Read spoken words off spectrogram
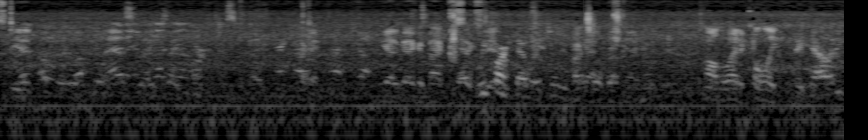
60. Okay. You gotta get back to 60. We parked that way too. All the way to Cully. Fatality?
